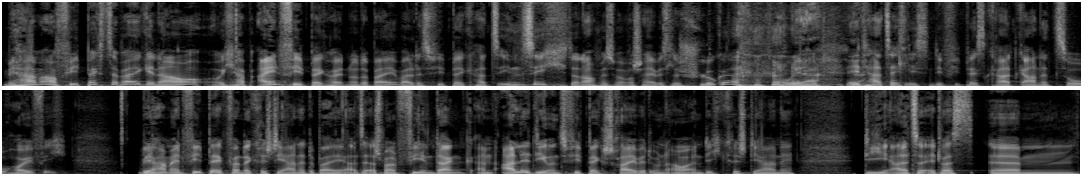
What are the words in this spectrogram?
Wir haben auch Feedbacks dabei, genau. Ich habe ein Feedback heute nur dabei, weil das Feedback hat es in sich. Danach müssen wir wahrscheinlich ein bisschen schlucken. Oh ja. Nee, ja. tatsächlich sind die Feedbacks gerade gar nicht so häufig. Wir haben ein Feedback von der Christiane dabei. Also erstmal vielen Dank an alle, die uns Feedback schreiben und auch an dich, Christiane, die also etwas ähm,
